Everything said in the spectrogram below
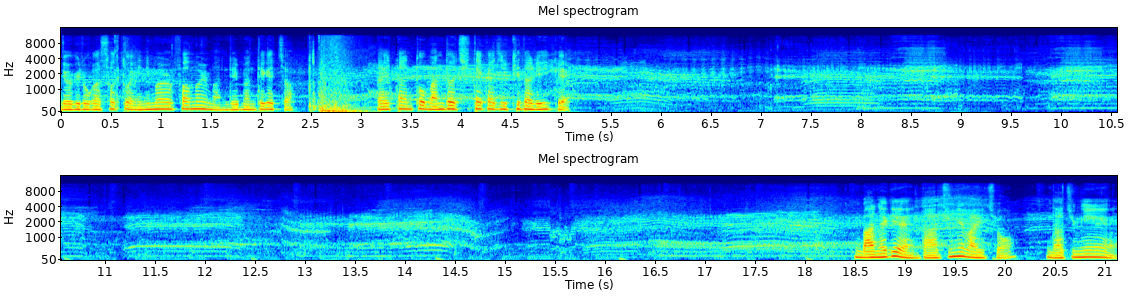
여기로 가서 또 애니멀 팜을 만들면 되겠죠. 자 일단 또 만들어질 때까지 기다릴게요. 만약에 나중에 말이죠. 나중에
